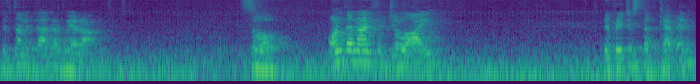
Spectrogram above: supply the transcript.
They've done it the other way around. So, on the 9th of July, they've registered Kevin,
